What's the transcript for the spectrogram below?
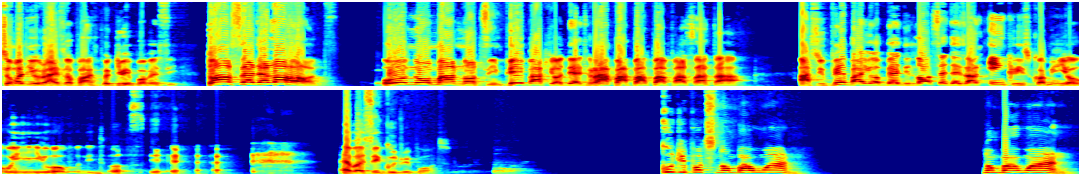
somebody will rise up and give a prophecy. Thus said the Lord, Oh no man nothing, pay back your debt. As you pay by your bed, the Lord said there's an increase coming your way. You open the doors. Everybody say good report. Good report's number one. Number one.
